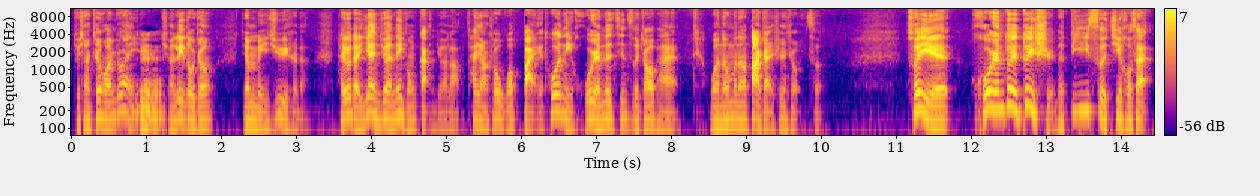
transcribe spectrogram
就像《甄嬛传》一样，权力斗争，像美剧似的。他有点厌倦那种感觉了，他想说：“我摆脱你湖人的金字招牌，我能不能大展身手一次？”所以，湖人队队史的第一次季后赛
